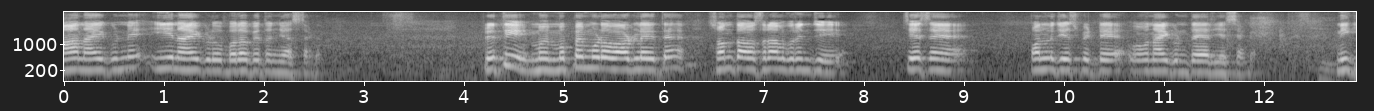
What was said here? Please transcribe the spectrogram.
ఆ నాయకుడిని ఈ నాయకుడు బలోపేతం చేస్తాడు. ప్రతి ముప్పై మూడో వార్డులో అయితే సొంత అవసరాల గురించి చేసే పనులు చేసి పెట్టే ఓ నాయకుడిని తయారు చేశాడు. నీకు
